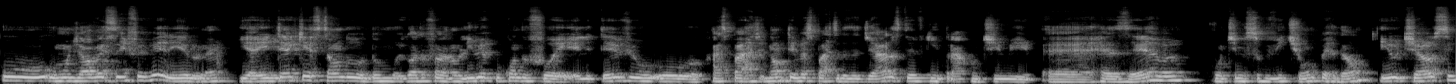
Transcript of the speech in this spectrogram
o o Mundial vai ser em fevereiro, né? E aí tem a questão do, do igual eu tô falando, o Liverpool quando foi, ele teve o, o as partes, não teve as partidas adiadas, teve que entrar com o time é, reserva, com o time sub-21, perdão. E o Chelsea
